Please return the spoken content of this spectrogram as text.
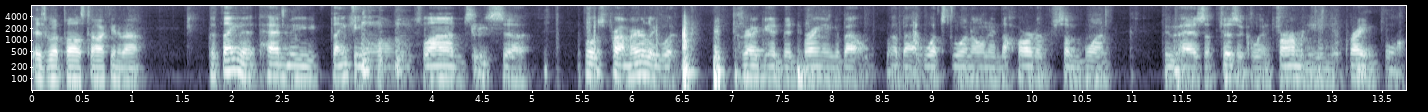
is what Paul's talking about. The thing that had me thinking along these lines is, uh, was primarily what Greg had been bringing about, about what's going on in the heart of someone who has a physical infirmity and you're praying for them.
